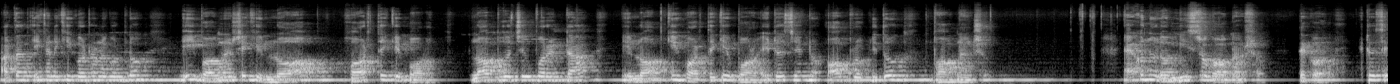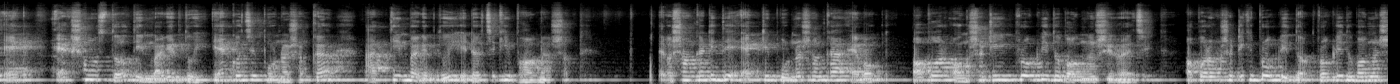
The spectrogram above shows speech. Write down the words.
অর্থাৎ এখানে কি ঘটনা ঘটলো? এই ভগ্নাংশে কি লব হর থেকে বড়? লব হচ্ছে উপরেরটা, এই লব কি হর থেকে বড়? এটা হচ্ছে একটা অপ্রকৃত ভগ্নাংশ। এখন হলো মিশ্র ভগ্নাংশ। দেখো, এটা হচ্ছে এক এক সমস্ত তিন ভাগের দুই। এক হচ্ছে পূর্ণ সংখ্যা, আর তিন ভাগের দুই, এটা হচ্ছে কি ভগ্নাংশ। দেখো, সংখ্যাটিতে একটি পূর্ণ সংখ্যা এবং অপর অংশটি প্রকৃত ভগ্নাংশে রয়েছে। অপর অংশটি কি প্রকৃত? প্রকৃত ভগ্নাংশ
